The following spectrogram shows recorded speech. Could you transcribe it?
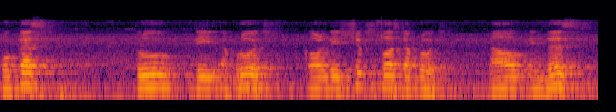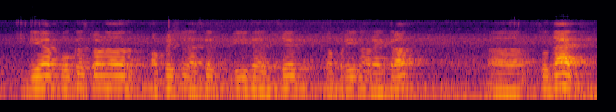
focused through the approach called the ships first approach. Now, in this, we have focused on our operational assets, be it a ship, submarine, or aircraft, uh, so that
